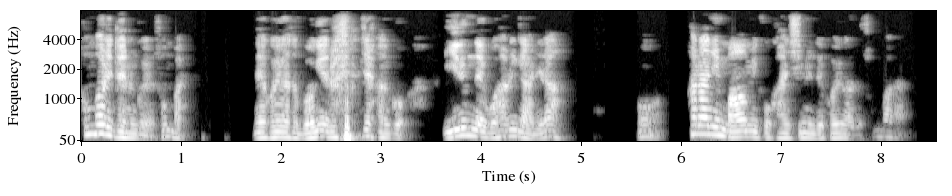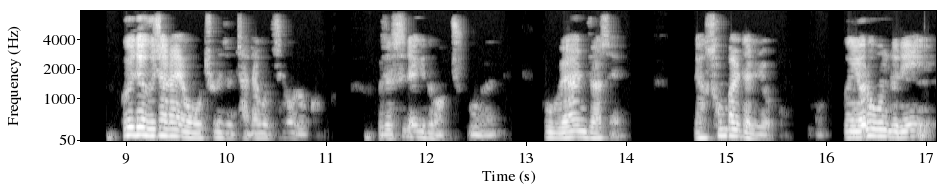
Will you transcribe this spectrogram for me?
손발이 되는 거예요, 손발. 내가 거기 가서 명예를 차지하고 이름 내고 하는 게 아니라, 어, 하나님 마음 있고 관심 있는데 거기 가서 손발하는. 그게 내가 그잖아요. 5층에서 자전거 세워놓고. 그래서 쓰레기도 막 주고. 왜 하는 줄 아세요? 내가 손발 되려고. 그러니까 여러분들이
